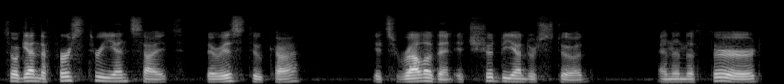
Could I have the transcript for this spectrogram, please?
So again, the first three insights, there is dukkha, it's relevant, it should be understood. And then the third,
